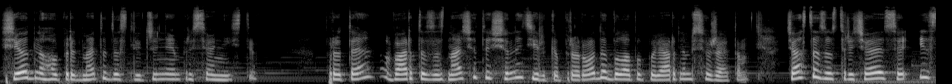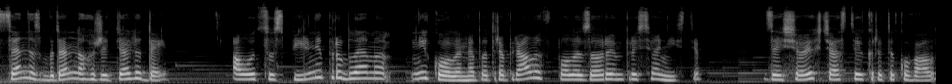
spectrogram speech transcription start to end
ще одного предмету дослідження імпресіоністів. Проте варто зазначити, що не тільки природа була популярним сюжетом, часто зустрічаються і сцени з буденного життя людей. А от суспільні проблеми ніколи не потрапляли в поле зору імпресіоністів, за що їх часто і критикували.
